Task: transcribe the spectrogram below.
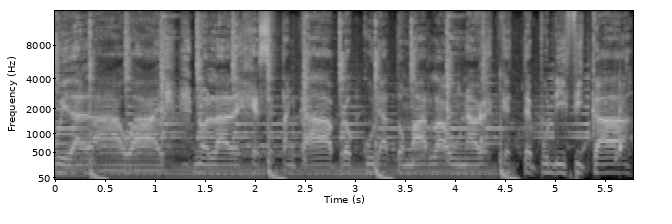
cuida el agua y no la dejes estancada. Procura tomarla una vez que esté purificada.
